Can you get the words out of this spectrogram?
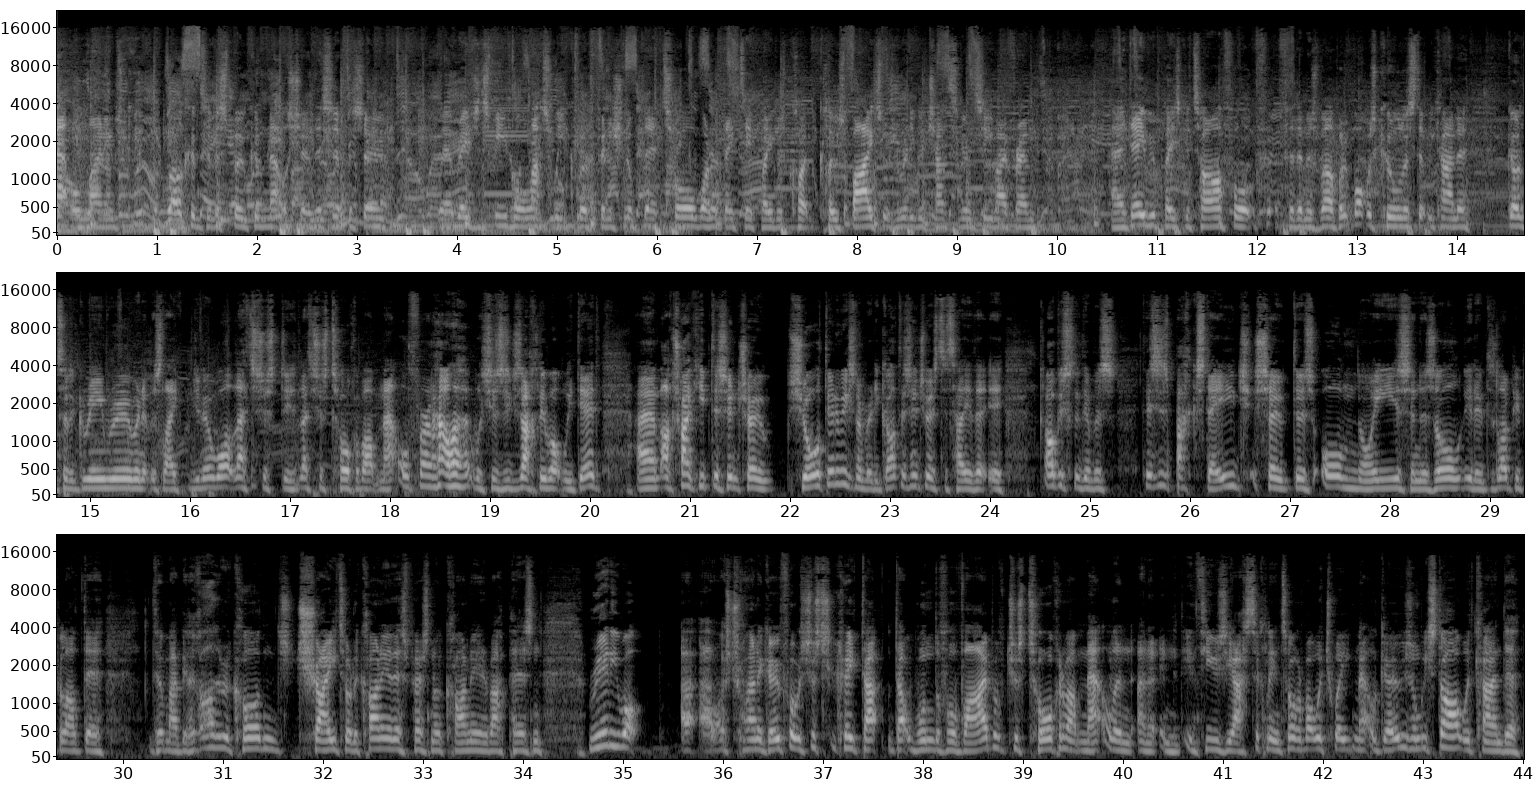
metal. My name's welcome to the Spoken Metal Show. This episode where Raging Speedhorn last week were finishing up their tour. One of their tape played was quite close by, so it was a really good chance to go and see my friend uh, David plays guitar for for them as well. But what was cool is that we kind of got to the green room and it was like, you know what? Let's just do, let's just talk about metal for an hour, which is exactly what we did. Um, I'll try and keep this intro short. The only reason I really got this intro is to tell you that it, obviously there was this is backstage, so there's all noise and there's all you know. There's a lot of people out there that might be like, oh, they're recording or they can't hear this person or hear that person. Really, what I, I was trying to go for was just to create that that wonderful vibe of just talking about metal and, and, and enthusiastically and talking about which way metal goes. And we start with kind of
